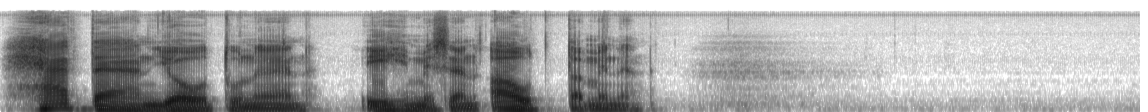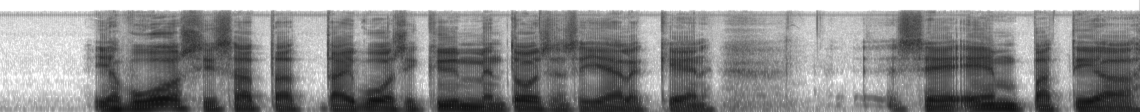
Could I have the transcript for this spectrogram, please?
hätään joutuneen ihmisen auttaminen. Ja vuosisata tai vuosikymmen toisensa jälkeen se empatia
